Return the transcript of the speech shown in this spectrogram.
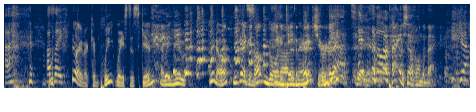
Uh, I was like, You're like a complete waste of skin. I mean, you, you know, you got something going You can on take in a there. picture, right? yeah. And so Pat yourself on the back. yeah.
